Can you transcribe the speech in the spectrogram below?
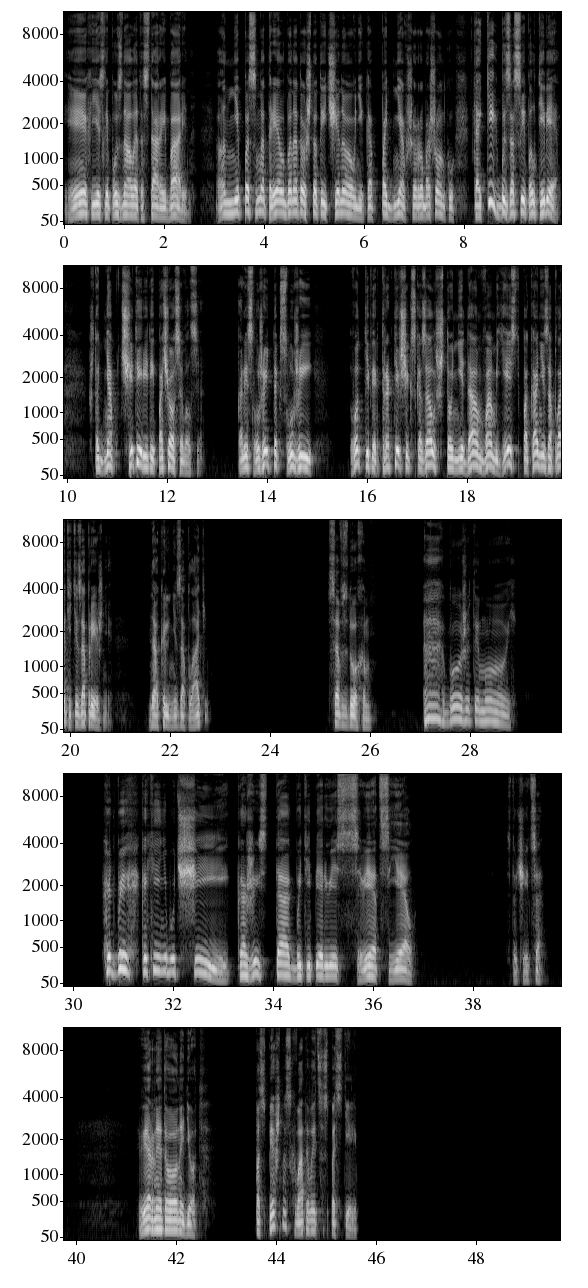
Эх, если б узнал это старый барин, он не посмотрел бы на то, что ты чиновник, а поднявший рубашонку, таких бы засыпал тебе, что дня б четыре ты почесывался. Коли служить, так служи, вот теперь трактирщик сказал, что не дам вам есть, пока не заплатите за прежнее. На коль не заплатим? Со вздохом. Ах, боже ты мой! Хоть бы какие-нибудь щи, кажись, так бы теперь весь свет съел. Стучится. Верно, это он идет. Поспешно схватывается с постели.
